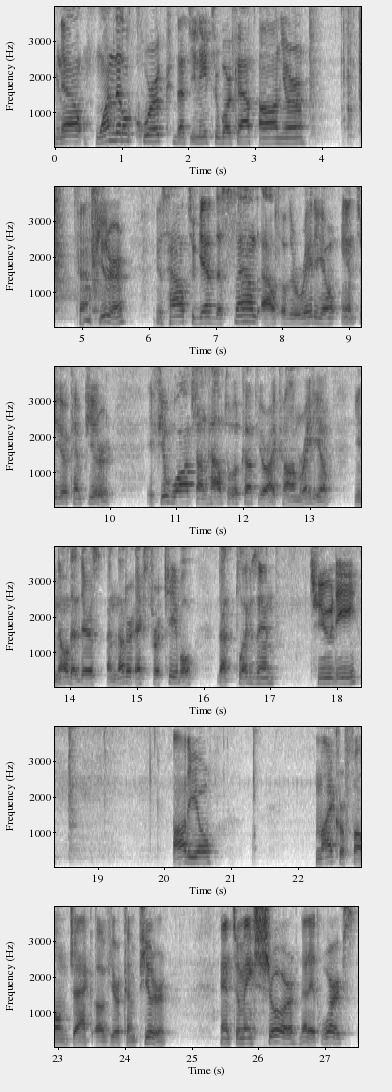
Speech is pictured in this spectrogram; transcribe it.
Now, one little quirk that you need to work out on your computer is how to get the sound out of the radio into your computer. If you've watched on how to hook up your ICOM radio, you know that there's another extra cable that plugs in to the audio microphone jack of your computer. And to make sure that it works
